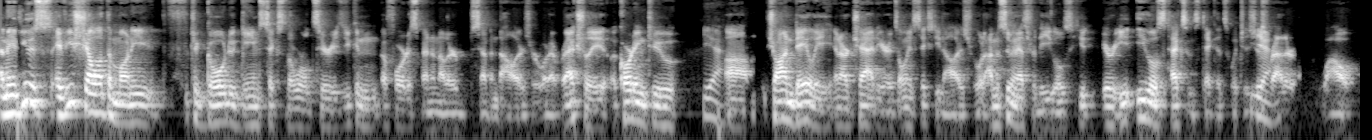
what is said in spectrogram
I mean, if you if you shell out the money to go to Game Six of the World Series, you can afford to spend another seven dollars or whatever. Actually, according to yeah. Um, Sean Daly in our chat here, it's only sixty dollars for what I'm assuming that's for the Eagles, your Eagles Texans tickets, which is just yeah. rather wow.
